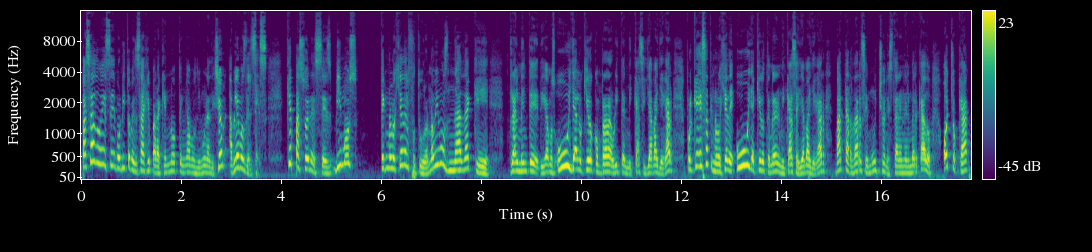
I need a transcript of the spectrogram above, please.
Pasado ese bonito mensaje para que no tengamos ninguna adicción, hablemos del CES. ¿Qué pasó en el CES? Vimos tecnología del futuro. No vimos nada que realmente digamos, uy, ya lo quiero comprar ahorita en mi casa y ya va a llegar, porque esa tecnología de, uy, ya quiero tener en mi casa y ya va a llegar, va a tardarse mucho en estar en el mercado. 8K,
